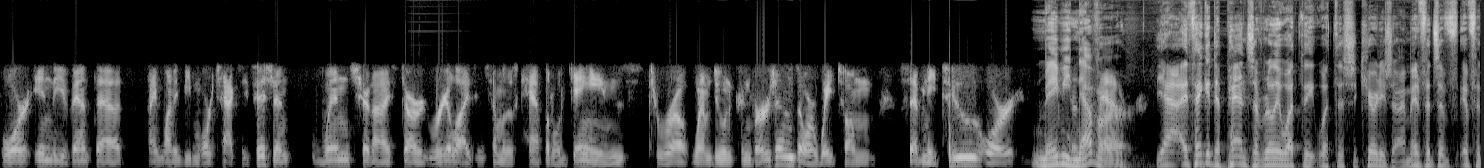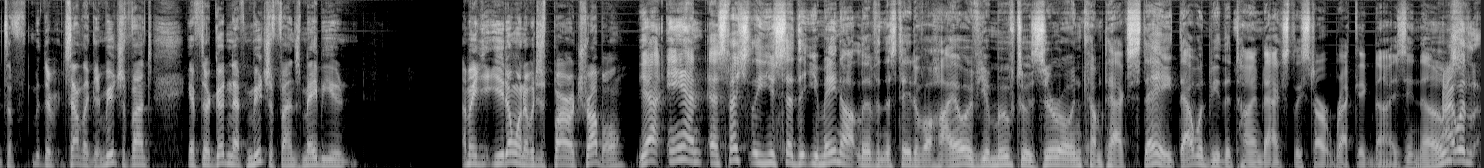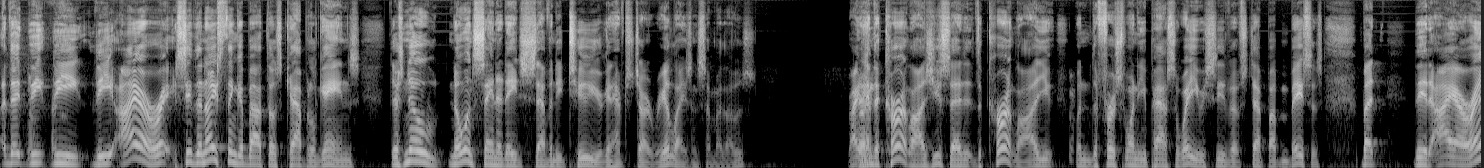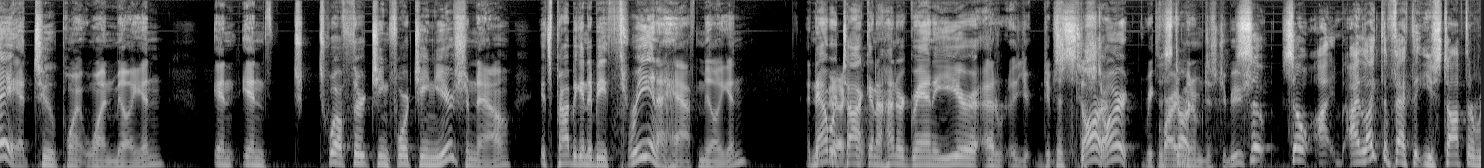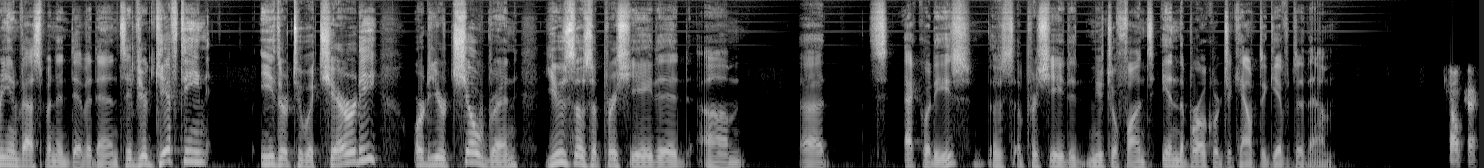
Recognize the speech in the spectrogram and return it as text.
or in the event that I want to be more tax efficient, when should I start realizing some of those capital gains throughout when I'm doing conversions, or wait till I'm 72, or Maybe never. matter? Yeah, I think it depends of really what the what the securities are. I mean, if it's a if it's a they're- it sounds like they're mutual funds. If they're good enough mutual funds, maybe you. I mean, you don't want to just borrow trouble. Yeah, and especially you said that you may not live in the state of Ohio. If you move to a zero income tax state, that would be the time to actually start recognizing those. I would the, the the the IRA. See, the nice thing about those capital gains, there's no no one's saying at age 72 you're going to have to start realizing some of those. Right? And the current law, as you said, the current law, you when the first one you pass away, you receive a step up in basis. But the IRA at 2.1 million in in 12, 13, 14 years from now, it's probably going to be three and a half million. And now we're Exactly. talking 100 grand a year at, to, to start, to required start. minimum distribution. So, so I, I like the fact that you stop the reinvestment in dividends. If you're gifting either to a charity or to your children, use those appreciated um, uh, equities, those appreciated mutual funds in the brokerage account to give to them. Okay.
